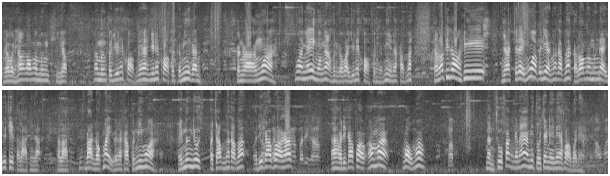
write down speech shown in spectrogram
เดี๋ยววันนี้เราลองมามึงขี่ครับมามึงตัวอยู่ในขอกเนี่ยอยู่ในขอกเพิ่นก็มีกันเพิ่นว่างัวงัวใหญ่งัวงามเพิ่นก็ไว้อยู่ในขอกเพิ่นก็มีนะครับเนาะสำหรับพี่น้องที่อยากจะได้งัวไปเลี้ยงนะครับเนาะก็ลองมามึงได้อยู่ที่ตลาดนี่ละตลาดบ้านดอกไม้เพิ่นนะครับเพิ่นมีงัวให้มึงอยู่ประจำนะครับเนาะสวัสดีครับพ่อครับสวัสดีครับอ่าสวัสดีครับพ่อเอามาเว้ามา ครับ นั่นชูฟังกันนะมีตัวจังใดแน่พ่อบ่เนี่ยเอามา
